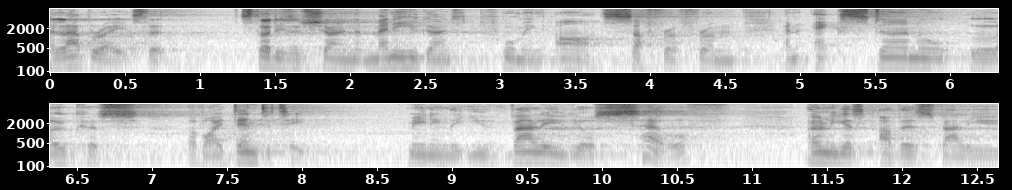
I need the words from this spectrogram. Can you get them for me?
elaborates that studies have shown that many who go into performing arts suffer from an external locus of identity, meaning that you value yourself only as others value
